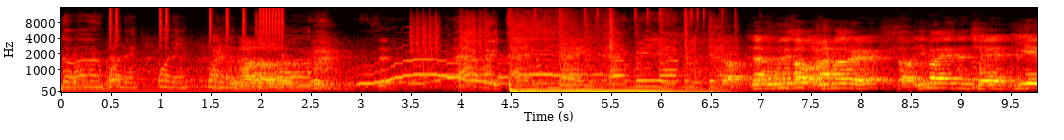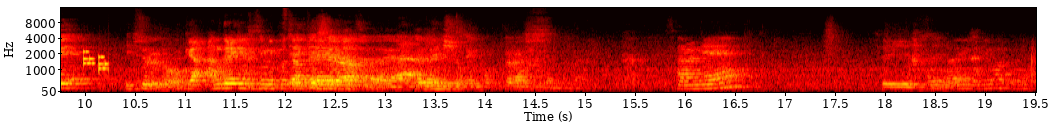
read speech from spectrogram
널 원해 원해 원해. 하나 둘셋 Every day every every day 자, 이제 두 분이서 이마를, 자, 이마에는 제 2의 입술로. 그 안그레긴 선생님 포즈 네, 키스를 한번 하시면 네, 안그레 선생 폭주를 하시면 됩니다. 사랑해. 제이 아니 나이 이만 사랑해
